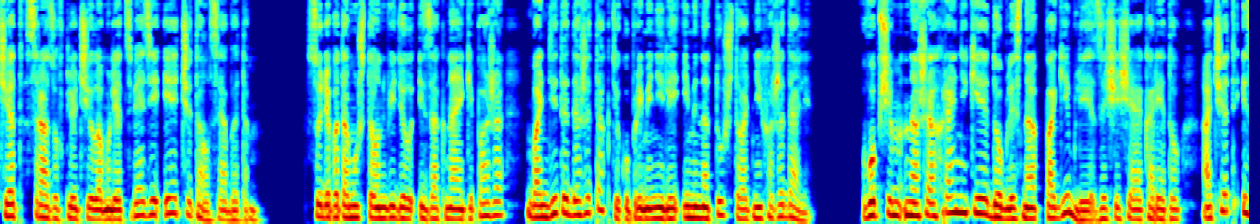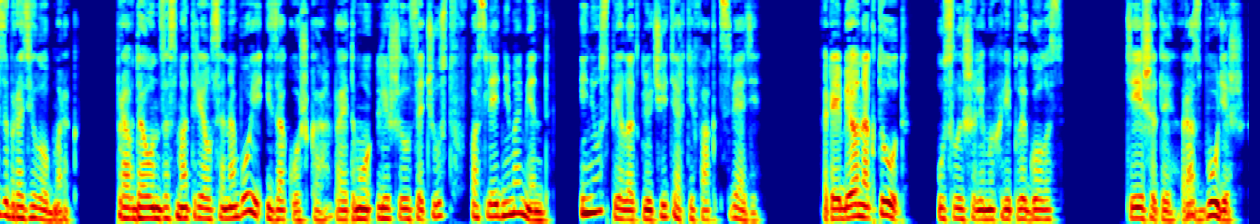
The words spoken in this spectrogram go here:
Чет сразу включил амулет связи и отчитался об этом. Судя по тому, что он видел из окна экипажа, бандиты даже тактику применили именно ту, что от них ожидали. В общем, наши охранники доблестно погибли, защищая карету, а Чет изобразил обморок. Правда, он засмотрелся на бой из окошка, поэтому лишился чувств в последний момент и не успел отключить артефакт связи. Ребенок тут!» — услышали мы хриплый голос. «Тише ты, разбудишь!»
